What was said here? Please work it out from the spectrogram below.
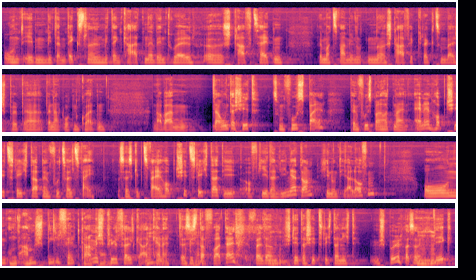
und eben mit dem Wechseln, mit den Karten eventuell, äh, Strafzeiten, wenn man zwei Minuten Strafe kriegt, zum Beispiel bei, bei einer roten Karten. Aber ähm, der Unterschied zum Fußball, beim Fußball hat man einen Hauptschiedsrichter, beim Futsal zwei. Das heißt, es gibt zwei Hauptschiedsrichter, die auf jeder Linie dann hin und her laufen. Und Und am Spielfeld gar am? Spielfeld gar keine. Das ist Okay. der Vorteil, weil dann steht der Schiedsrichter nicht im Spiel, also im Weg,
